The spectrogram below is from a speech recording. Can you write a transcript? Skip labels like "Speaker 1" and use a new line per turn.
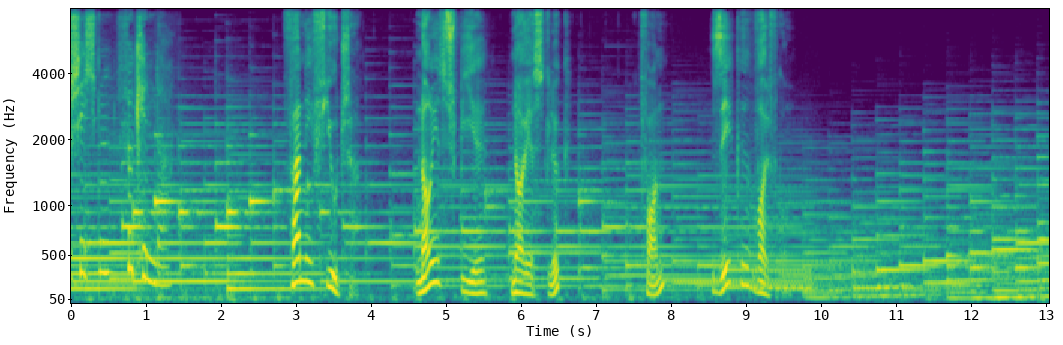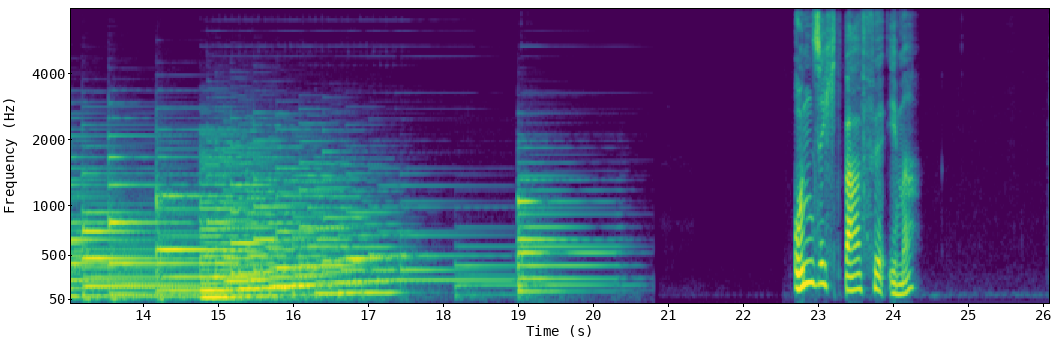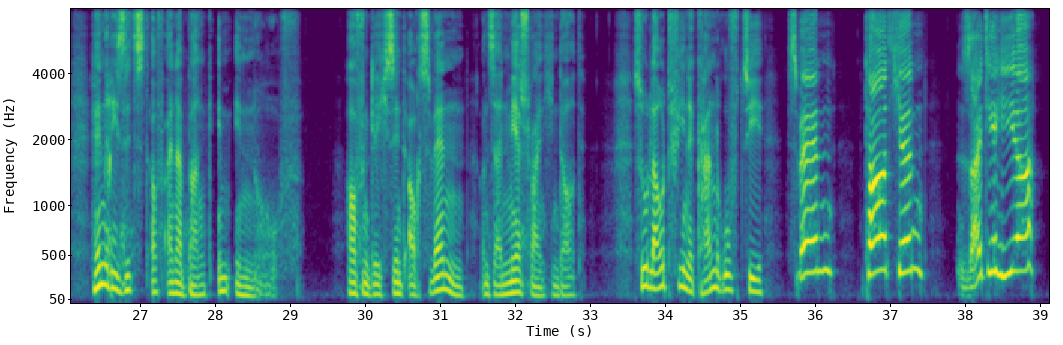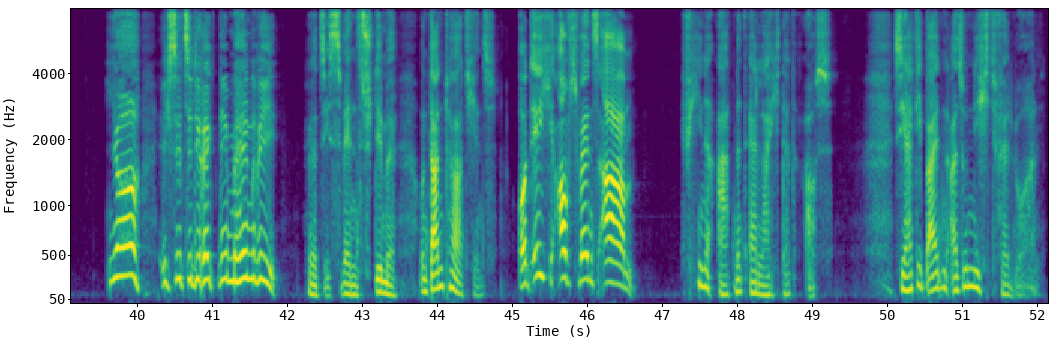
Hörgeschichten für Kinder.
Funny Future. Neues Spiel, neues Glück. Von Silke Wolfrum. Unsichtbar für immer? Henry sitzt auf einer Bank im Innenhof. Hoffentlich sind auch Sven und sein Meerschweinchen dort. So laut Fine kann, ruft sie Sven, Tortchen, seid ihr hier?
Ja, ich sitze direkt neben Henry,
hört sie Svens Stimme und dann Törtchens. Und ich auf Svens Arm. Fine atmet erleichtert aus. Sie hat die beiden also nicht verloren.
